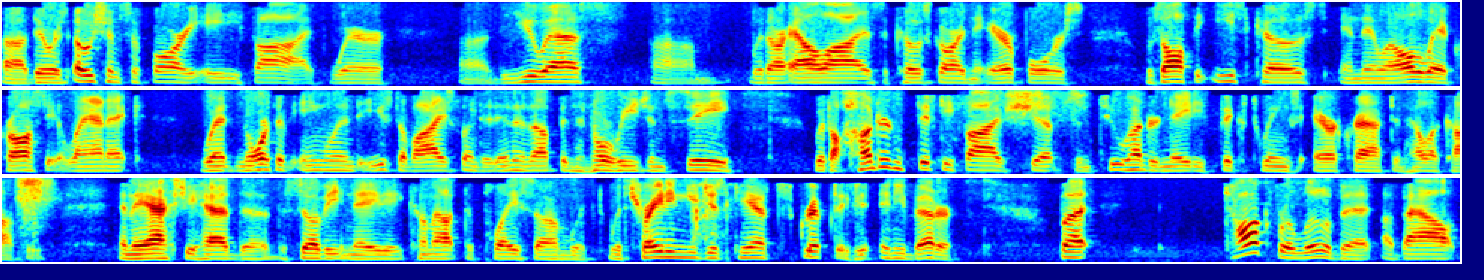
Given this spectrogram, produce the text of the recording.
uh, there was Ocean Safari 85, where uh, the U.S. Um, with our allies, the Coast Guard and the Air Force, was off the East Coast and then went all the way across the Atlantic, went north of England, east of Iceland, and ended up in the Norwegian Sea with 155 ships and 280 fixed wings aircraft and helicopters. And they actually had the, the Soviet Navy come out to play some with, with training you just can't script it any better. But talk for a little bit about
